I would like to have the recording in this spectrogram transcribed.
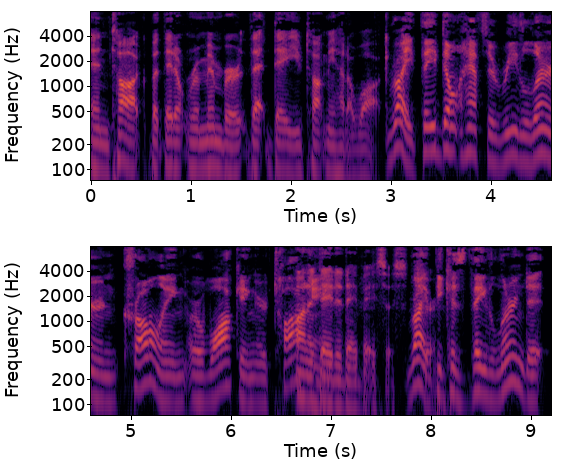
and talk, but they don't remember that day you taught me how to walk Right. They don't have to relearn crawling or walking or talking on a day to day basis. Right, Sure. because they learned it,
